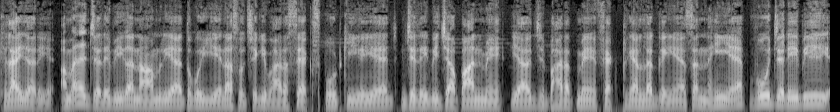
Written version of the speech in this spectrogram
खिलाई जा रही है। अब मैंने जलेबी का नाम लिया है तो कोई ये ना सोचे कि भारत से एक्सपोर्ट की गई है, जलेबी जापान में या भारत में फैक्ट्रियाँ लग गई हैं, ऐसा नहीं है। वो जलेबी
